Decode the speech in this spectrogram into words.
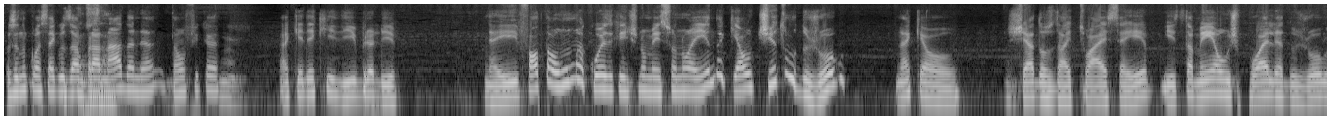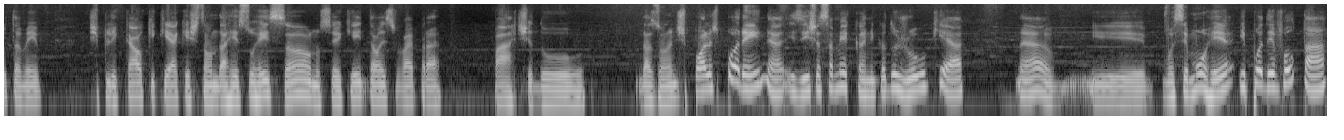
você não consegue usar para nada, né? Então fica hum. aquele equilíbrio ali. E aí falta uma coisa que a gente não mencionou ainda, que é o título do jogo, né? Que é o Shadows Die Twice aí, e também é um spoiler do jogo também explicar o que, que é a questão da ressurreição, não sei o que, então isso vai para parte do da zona de spoilers, porém, né, existe essa mecânica do jogo que é, né, e você morrer e poder voltar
